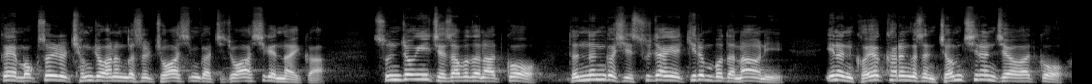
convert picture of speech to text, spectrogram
그의 목소리를 청조하는 것을 좋아하심 같이 좋아하시겠나이까? 순종이 제사보다 낫고 듣는 것이 수장의 기름보다 나으니 이는 거역하는 것은 점치는 죄와 같고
